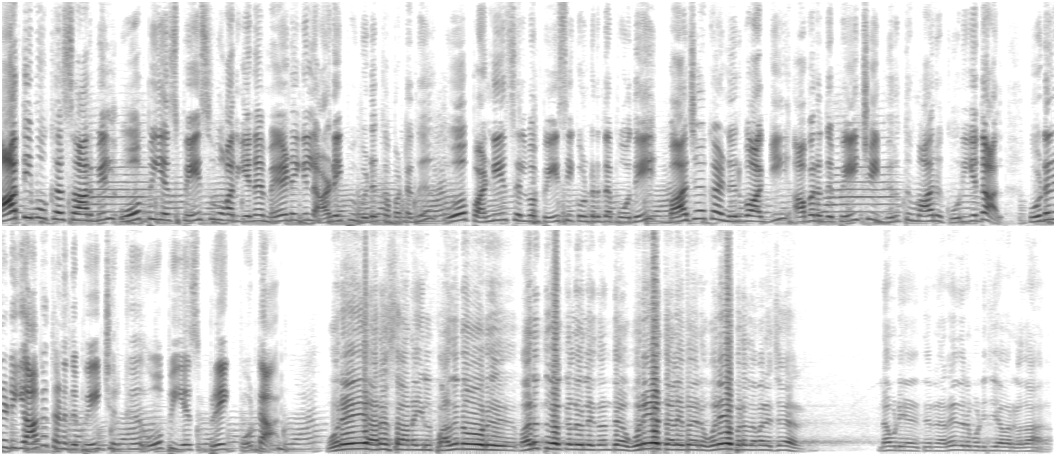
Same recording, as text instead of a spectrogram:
அதிமுக சார்பில் ஓபிஎஸ் பேசுவார் என மேடையில் அழைப்பு விடுக்கப்பட்டது. ஓ பன்னீர்செல்வம் பேசிக் கொண்டிருந்த போதே பாஜக நிர்வாகி அவரது பேச்சை நிறுத்துமாறு கூறியதால் உடனடியாக தனது பேச்சிற்கு ஓபிஎஸ் பிரேக் போட்டார். ஒரே அரசாணையில் பதினோரு மருத்துவக் கல்லூரிகளை தந்த ஒரே தலைவர் ஒரே பிரதமர் நம்முடைய திரு. நரேந்திர மோடிஜி அவர்கள்தான்.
